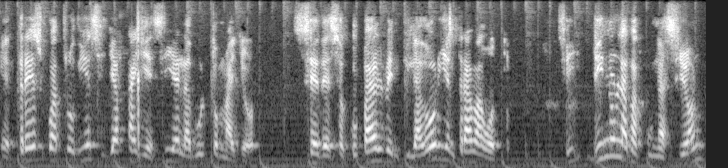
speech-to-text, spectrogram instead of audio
eh, tres, cuatro días y ya fallecía el adulto mayor se desocupaba el ventilador y entraba otro. ¿sí? Vino la vacunación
